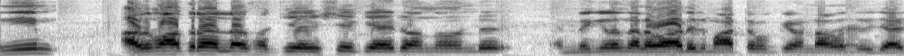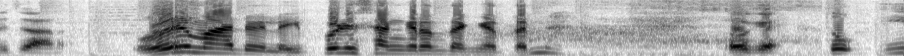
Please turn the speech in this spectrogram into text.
ഇനിയും അത് മാത്രമല്ല സഖ്യകക്ഷിയൊക്കെ ആയിട്ട് വന്നുകൊണ്ട് എന്തെങ്കിലും നിലപാടിൽ മാറ്റമൊക്കെ ഉണ്ടാവുമെന്ന് വിചാരിച്ചതാണ്. ഒരു മാറ്റമില്ല ഇപ്പോഴും ശങ്കരൻ തന്നെ തന്നെ. ഓക്കെ. സോ ഈ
